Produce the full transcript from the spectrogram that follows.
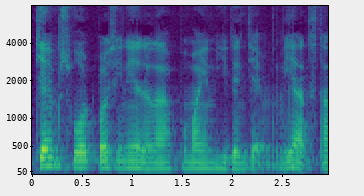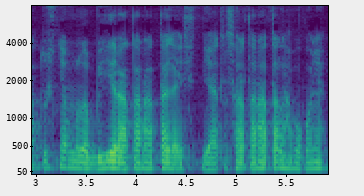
James Ward-Prowse ini adalah pemain hidden gem. Lihat statusnya melebihi rata-rata, guys. Di atas rata-rata lah pokoknya.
